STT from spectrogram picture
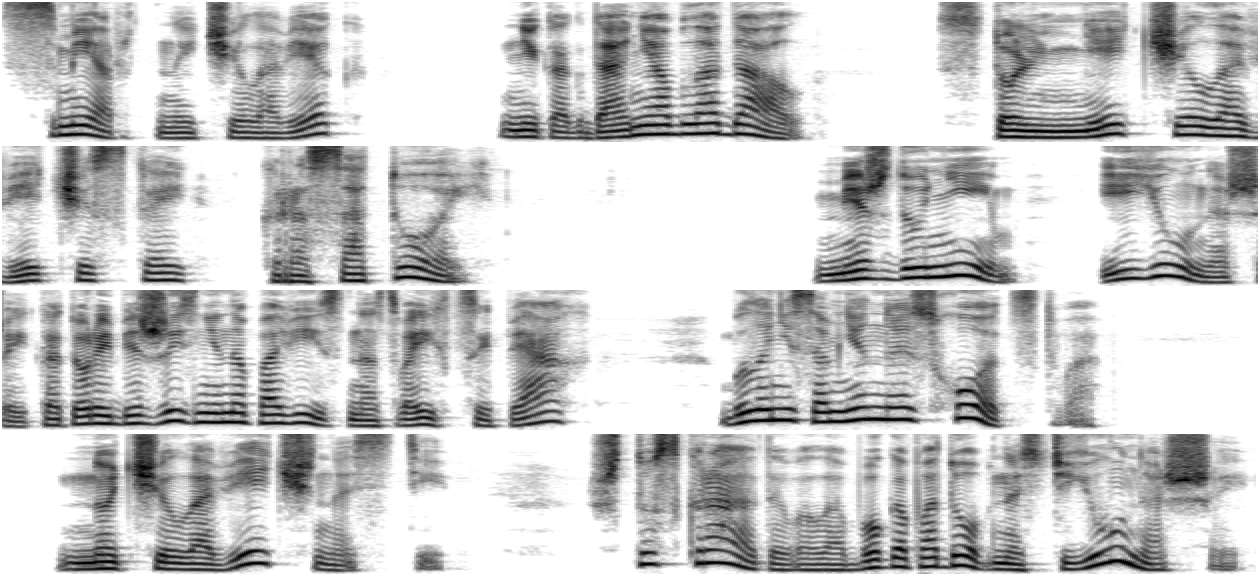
смертный человек никогда не обладал столь нечеловеческой красотой. Между ним и юношей, который безжизненно повис на своих цепях, было несомненное сходство. Но человечности, что скрадывало богоподобность юноши,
